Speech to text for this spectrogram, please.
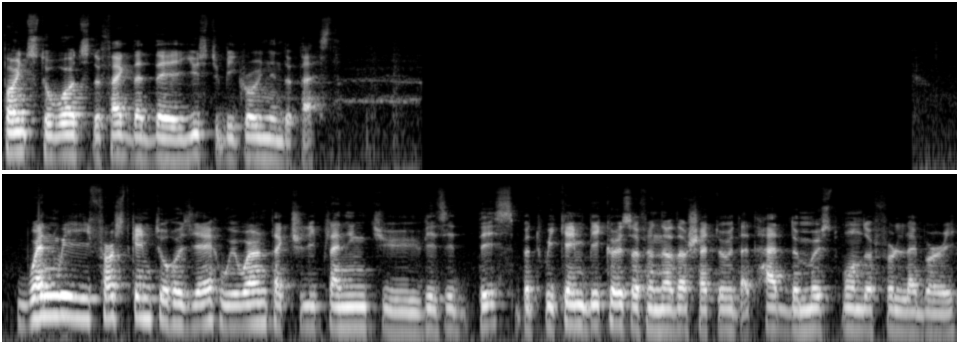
points towards the fact that they used to be grown in the past. When we first came to Rosières, we weren't actually planning to visit this, but we came because of another chateau that had the most wonderful library.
